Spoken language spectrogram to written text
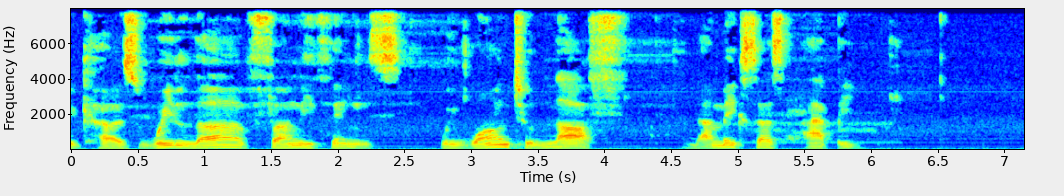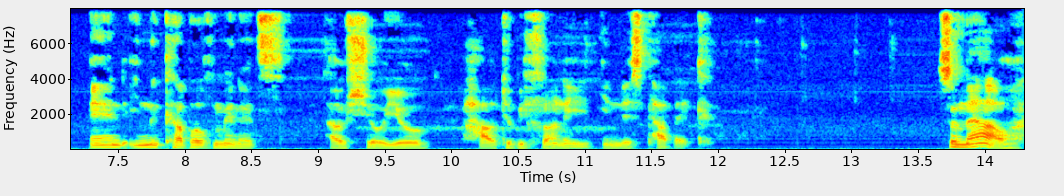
Because we love funny things. We want to laugh. That makes us happy. And in a couple of minutes, I'll show you how to be funny in this topic. So now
